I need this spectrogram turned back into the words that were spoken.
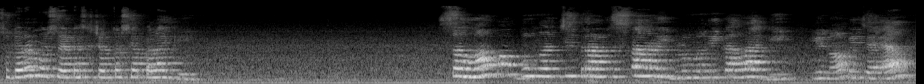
Saudara mau saya kasih contoh siapa lagi? Selama bunga citra lestari belum menikah lagi, you know BCL,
